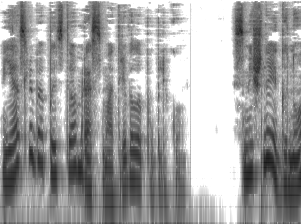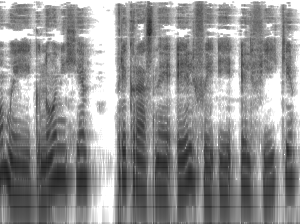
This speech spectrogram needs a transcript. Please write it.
Я с любопытством рассматривала публику. Смешные гномы и гномихи, прекрасные эльфы и эльфийки,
